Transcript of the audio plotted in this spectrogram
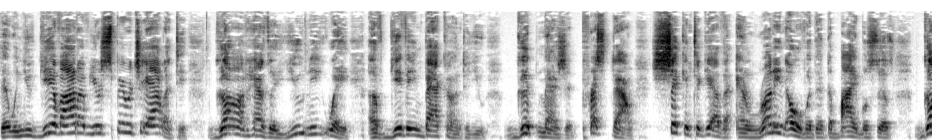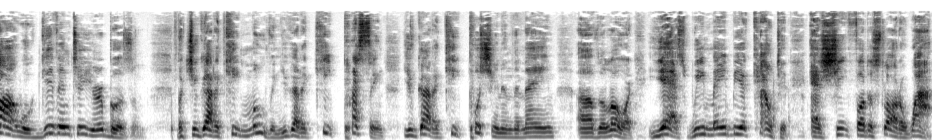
That when you give out of your spirituality, God has a unique way of giving back unto you, good measured, pressed down, shaken together, and running over, that the Bible says God will give into your bosom. But you got to keep moving. You got to keep pressing. You've got to keep pushing in the name of the Lord. Yes, we may be accounted as sheep for the slaughter. Why?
